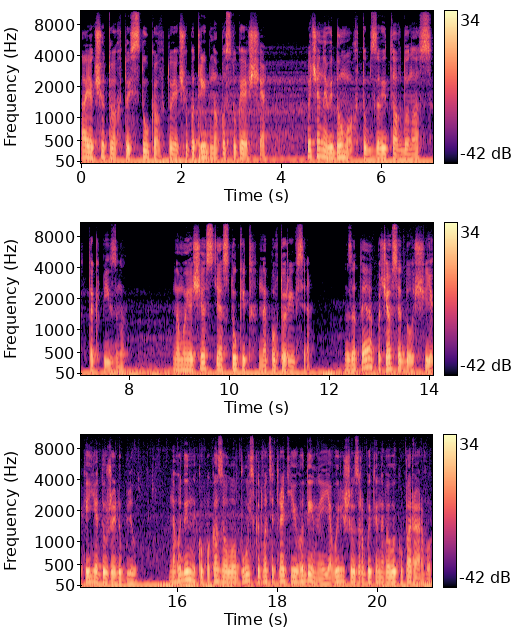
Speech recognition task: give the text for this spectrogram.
А якщо то хтось стукав, то якщо потрібно, постукає ще. Хоча невідомо, хто б завітав до нас так пізно. На моє щастя, стукіт не повторився. Зате почався дощ, який я дуже люблю. На годиннику показувало близько 23 години, і я вирішив зробити невелику перерву.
